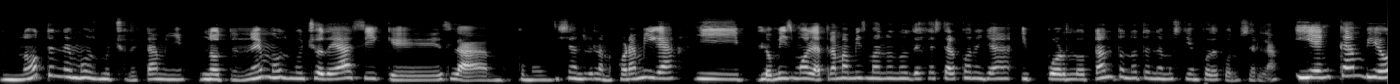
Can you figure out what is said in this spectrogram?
no tenemos mucho de Tammy, no tenemos mucho de Asi, que es la, como dice Andrew, la mejor amiga, y lo mismo, la trama misma no nos deja estar con ella y por lo tanto no tenemos tiempo de conocerla. Y en cambio,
